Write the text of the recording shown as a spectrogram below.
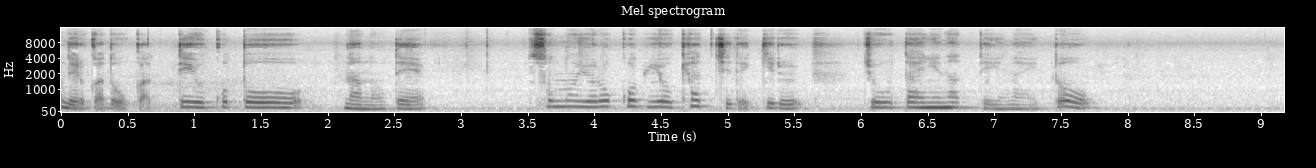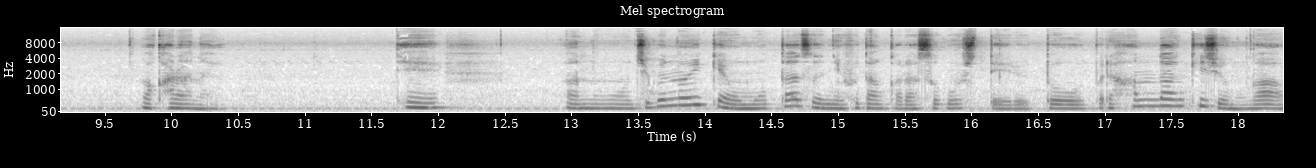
んでるかどうかっていうことなのでその喜びをキャッチできる状態になっていないとわからない。であの自分の意見を持たずに普段から過ごしているとやっぱり判断基準が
